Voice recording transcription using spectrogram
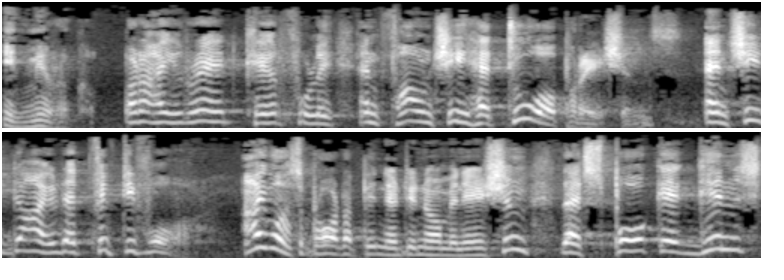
in miracle. But I read carefully and found she had two operations and she died at 54. I was brought up in a denomination that spoke against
